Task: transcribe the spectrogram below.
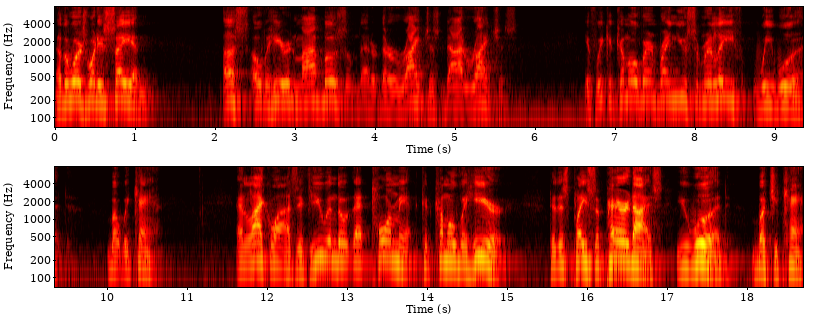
In other words, what he's saying, us over here in my bosom that are, that are righteous, died righteous, if we could come over and bring you some relief, we would, but we can't. And likewise, if you in the, that torment could come over here to this place of paradise, you would, but you can't.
